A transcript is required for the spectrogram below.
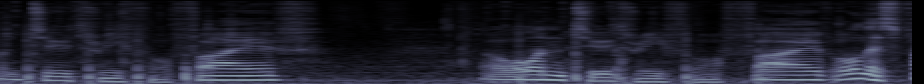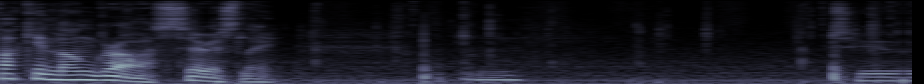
One, two, three, four, five. Oh, one, two, three, four, five. All this fucking long grass. Seriously. One, two,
